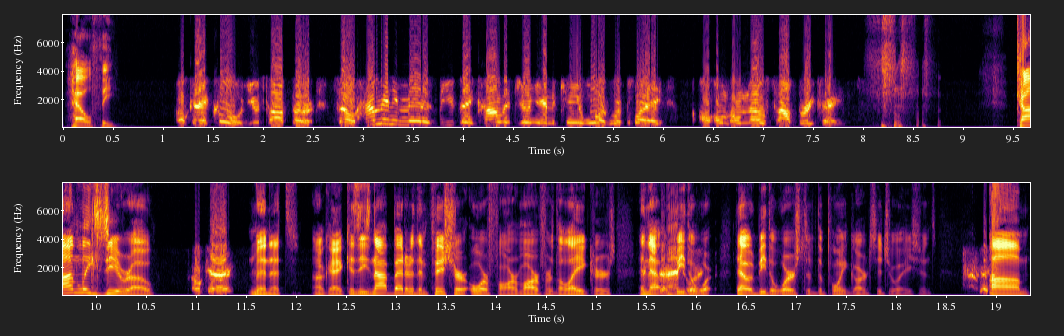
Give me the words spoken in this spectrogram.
healthy. Okay, cool. Utah third. So how many minutes do you think Conley Jr. and Hakeem Ward would play on, on those top three teams? Conley, zero. Okay. Minutes. Okay, because he's not better than Fisher or Farmar for the Lakers, and that exactly. would be the that would be the worst of the point guard situations. um,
